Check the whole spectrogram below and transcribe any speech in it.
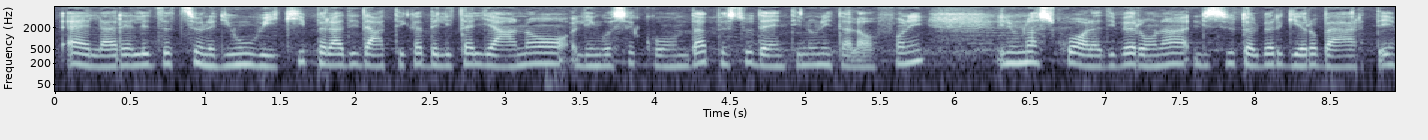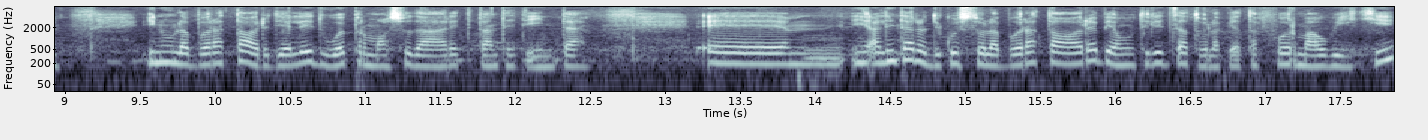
è la realizzazione di un wiki per la didattica dell'italiano lingua seconda per studenti non italofoni in una scuola di Verona, l'Istituto Alberghiero Berti, in un laboratorio di L2 promosso da Rete Tante Tinte. Ehm, all'interno di questo laboratorio abbiamo utilizzato la piattaforma Wiki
